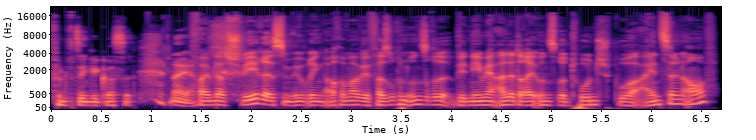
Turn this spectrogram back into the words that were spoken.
15 gekostet. Naja. Vor allem das Schwere ist im Übrigen auch immer, wir versuchen unsere, wir nehmen ja alle drei unsere Tonspur einzeln auf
